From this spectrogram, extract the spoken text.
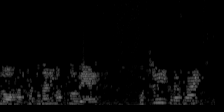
の発車となりますので、ご注意ください。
